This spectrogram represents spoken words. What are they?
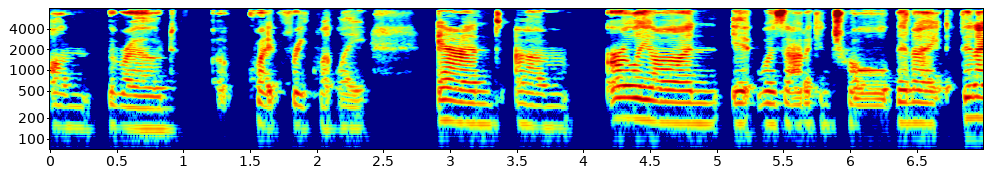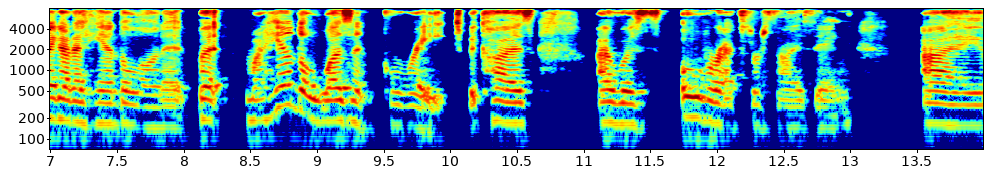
on the road uh, quite frequently and um, early on it was out of control then i then i got a handle on it but my handle wasn't great because i was over exercising i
